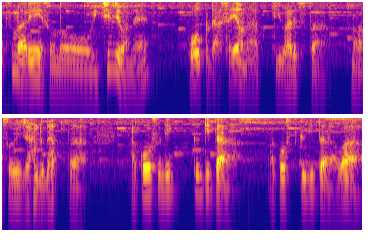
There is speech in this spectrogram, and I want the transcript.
つまりその一時はねフォーク出せよなって言われてた、まあ、そういうジャンルだったアコースティックギターアコースティックギターは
